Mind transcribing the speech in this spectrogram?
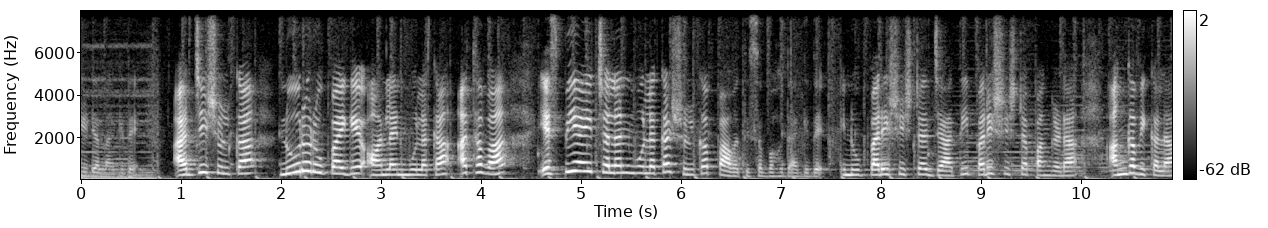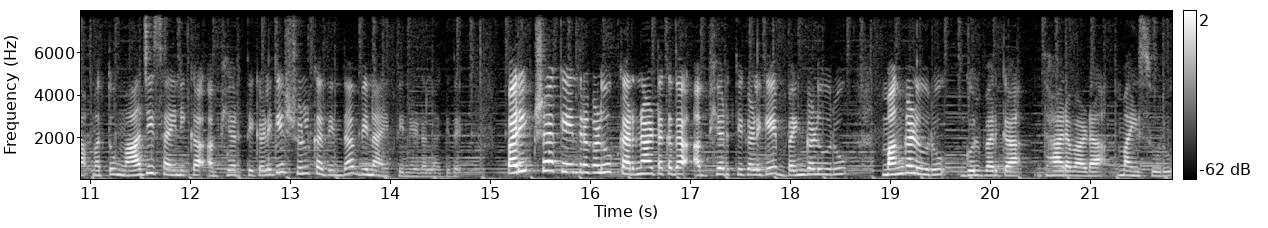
ನೀಡಲಾಗಿದೆ. ಅರ್ಜಿ ಶುಲ್ಕ ನೂರು ರೂಪಾಯಿಗೆ ಆನ್ಲೈನ್ ಮೂಲಕ ಅಥವಾ ಎಸ್ಬಿಐ ಚಲನ್ ಮೂಲಕ ಶುಲ್ಕ ಪಾವತಿಸಬಹುದಾಗಿದೆ. ಇನ್ನು ಪರಿಶಿಷ್ಟ ಜಾತಿ, ಪರಿಶಿಷ್ಟ ಪಂಗಡ, ಅಂಗವಿಕಲ ಮತ್ತು ಮಾಜಿ ಸೈನಿಕ ಅಭ್ಯರ್ಥಿಗಳಿಗೆ ಶುಲ್ಕದಿಂದ ವಿನಾಯಿತಿ ನೀಡಲಾಗಿದೆ. ಪರೀಕ್ಷಾ ಕೇಂದ್ರಗಳು ಕರ್ನಾಟಕದ ಅಭ್ಯರ್ಥಿಗಳಿಗೆ ಬೆಂಗಳೂರು, ಮಂಗಳೂರು, ಗುಲ್ಬರ್ಗಾ, ಧಾರವಾಡ, ಮೈಸೂರು,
